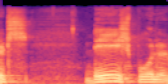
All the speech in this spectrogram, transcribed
its dash polar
